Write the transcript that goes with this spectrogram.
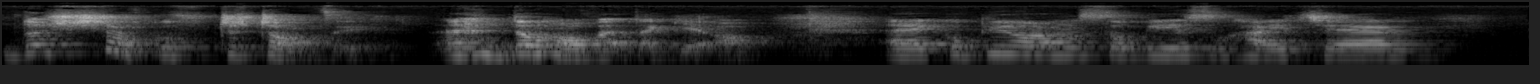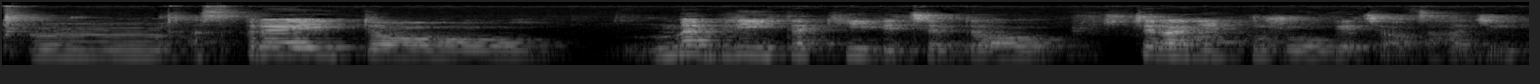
do środków czyszczących, domowe takie o. E, Kupiłam sobie, słuchajcie, mm, spray do mebli, taki wiecie, do ścierania kurzu, wiecie o co chodzi.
